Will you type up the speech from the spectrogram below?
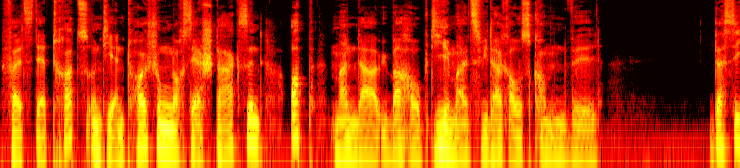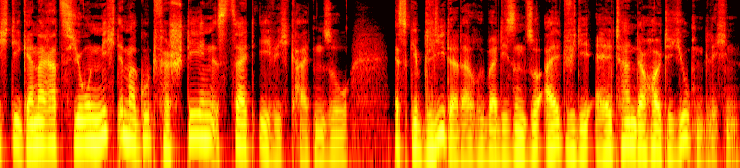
falls der Trotz und die Enttäuschung noch sehr stark sind, ob man da überhaupt jemals wieder rauskommen will. Dass sich die Generationen nicht immer gut verstehen, ist seit Ewigkeiten so. Es gibt Lieder darüber, die sind so alt wie die Eltern der heute Jugendlichen.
